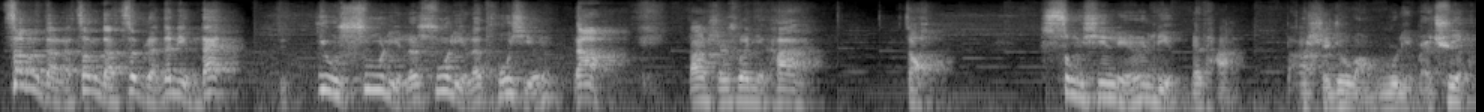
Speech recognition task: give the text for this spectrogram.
赠的了，赠的自个儿的领带，又梳理了梳理了头型。啊，当时说：“你看，走。”宋心玲领着他，当时就往屋里边去了。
